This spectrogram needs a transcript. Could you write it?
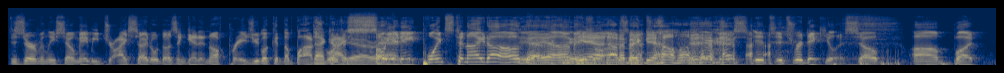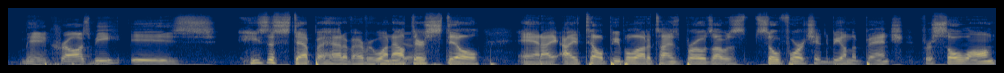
deservingly so. Maybe Draisaitl doesn't get enough praise. You look at the box That score. guy's oh, sick. he had eight points tonight. Oh, okay. Yeah. I mean, Yeah, so- not a big deal. it- it makes- it's, it's ridiculous. So, um, but man, Crosby is he's a step ahead of everyone out Yeah. there still. And I, I tell people a lot of times, bros, I was so fortunate to be on the bench for so long.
